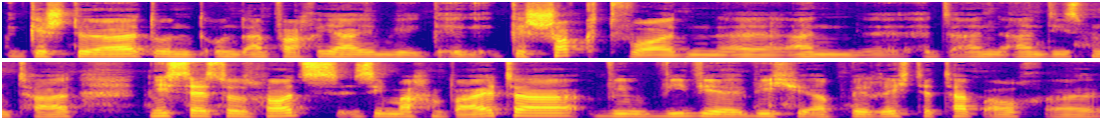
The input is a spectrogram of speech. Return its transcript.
gestört und und einfach ja irgendwie geschockt worden äh, an, äh, an an diesem Tag. Nichtsdestotrotz, sie machen weiter, wie, wie wir wie ich berichtet habe, auch äh,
